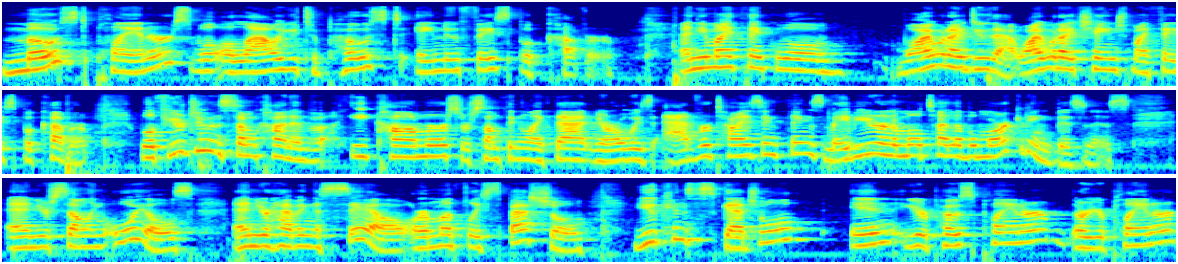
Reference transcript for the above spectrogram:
most planners will allow you to post a new Facebook cover. And you might think, well, why would I do that? Why would I change my Facebook cover? Well, if you're doing some kind of e-commerce or something like that, and you're always advertising things, maybe you're in a multi-level marketing business and you're selling oils and you're having a sale or a monthly special, you can schedule in your post planner or your planner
